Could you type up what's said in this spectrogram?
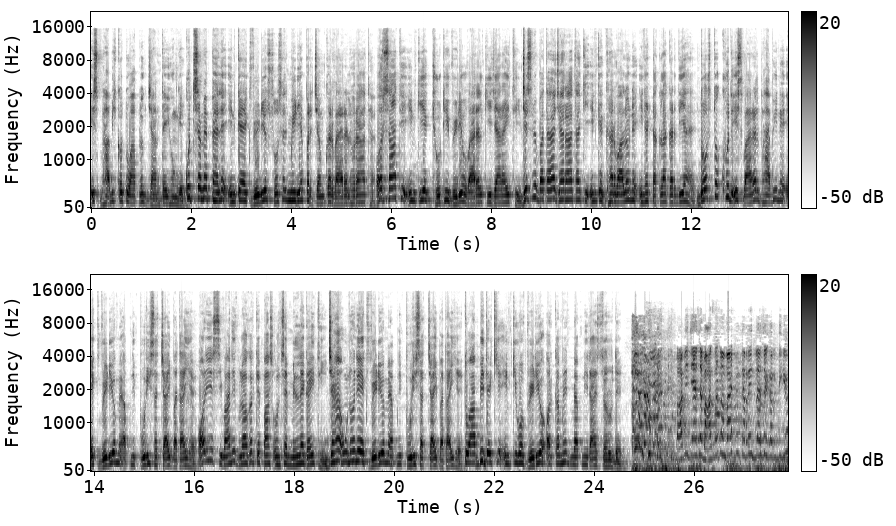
इस भाभी को तो आप लोग जानते ही होंगे। कुछ समय पहले इनका एक वीडियो सोशल मीडिया पर जमकर वायरल हो रहा था और साथ ही इनकी एक झूठी वीडियो वायरल की जा रही थी, जिसमें बताया जा रहा था कि इनके घर वालों ने इन्हें टकला कर दिया है। दोस्तों, खुद इस वायरल भाभी ने एक वीडियो में अपनी पूरी सच्चाई बताई है और ये शिवानी ब्लॉगर के पास उनसे मिलने गई थी, जहाँ उन्होंने एक वीडियो में अपनी पूरी सच्चाई बताई है। तो आप भी देखिए इनकी वो वीडियो और कमेंट में अपनी राय ज़रूर दें। भाभी जैसे भागवत में बैठ कर रही थी वैसे कर दियो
